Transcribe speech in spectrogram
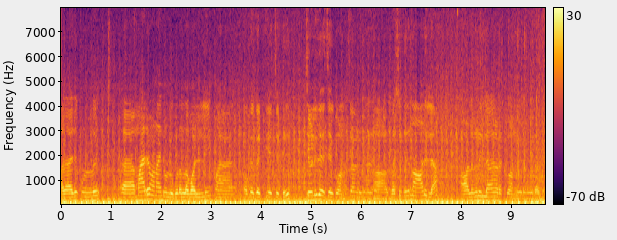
അതായത് ഫുള്ള് മരമാണ് അതിന്റെ ഉള്ളിൽ കൂടെ ഉള്ള വള്ളി ഒക്കെ കെട്ടി വെച്ചിട്ട് ചെളി തേച്ചേക്കുവാണ്. ആ പക്ഷെ ഇതിന് നാളില്ല. ആളുകളില്ലാതെ കിടക്കുവാണ് ഇവരുടെ വീടൊക്കെ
